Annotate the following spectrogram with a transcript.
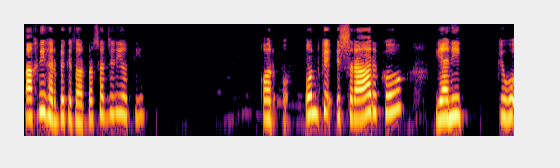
آخری حربے کے طور پر سرجری ہوتی ہے۔ اور ان کے اسرار کو یعنی کہ وہ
